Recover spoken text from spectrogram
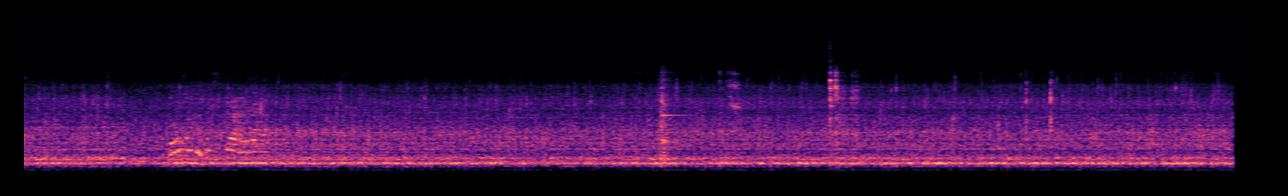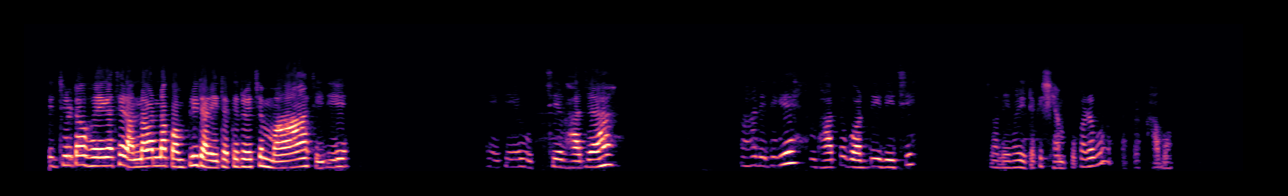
ঝোলটাও হয়ে গেছে রান্না বান্না কমপ্লিট আর এটাতে রয়েছে মাছ, এই যে এই যে উচ্ছে ভাজা, আর এদিকে ভাতও গড় দিয়ে দিয়েছি। চলো এবার এটাকে শ্যাম্পু করাবো, তারপর খাব।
